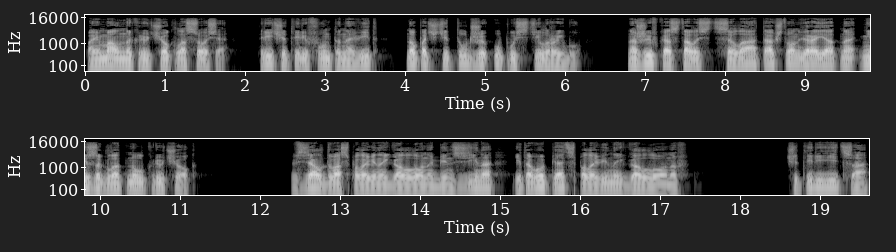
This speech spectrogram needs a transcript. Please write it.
поймал на крючок лосося, три-четыре фунта на вид, но почти тут же упустил рыбу. Наживка осталась цела, так что он, вероятно, не заглотнул крючок. Взял два с половиной галлона бензина, и того пять с половиной галлонов. 4 яйца,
